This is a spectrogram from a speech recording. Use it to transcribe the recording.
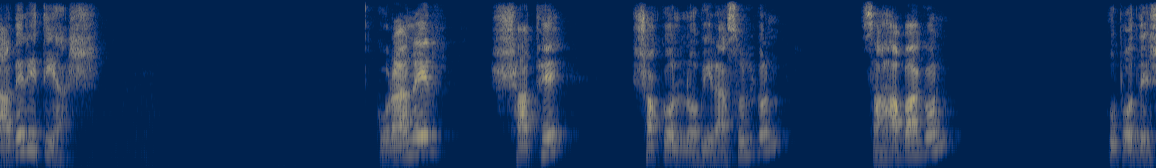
তাদের ইতিহাস। কোরআনের সাথে সকল নবী রাসুলগণ, সাহাবাগণ উপদেশ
